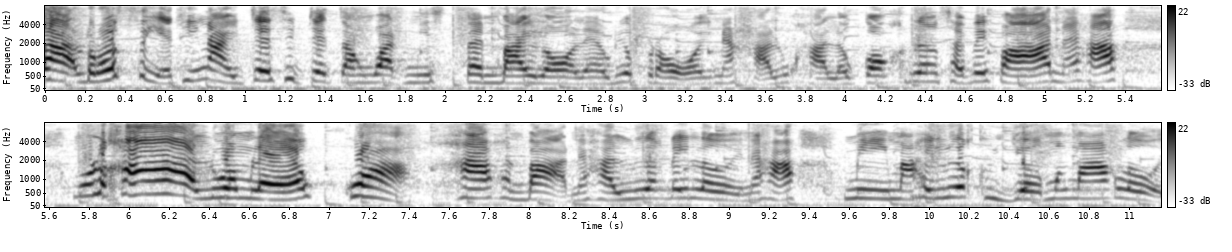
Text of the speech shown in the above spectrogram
จะรถเสียที่ไหน 77 จังหวัดมีสแตนบายรอแล้วเรียบร้อยนะคะ ลูกค้าแล้วก็เครื่องใช้ไฟฟ้านะคะ มูลค่ารวมแล้วกว่า 5,000 บาทนะคะ เลือกได้เลยนะคะ มีมาให้เลือกคือเยอะมากๆเลย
